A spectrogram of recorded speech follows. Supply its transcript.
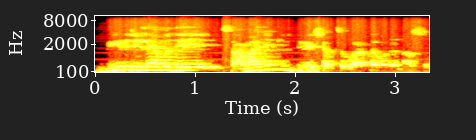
बीड जिल्ह्यामध्ये सामाजिक द्वेषाचं वातावरण असो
